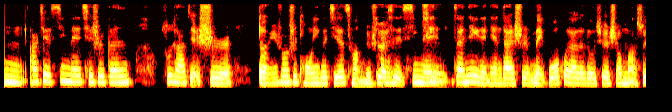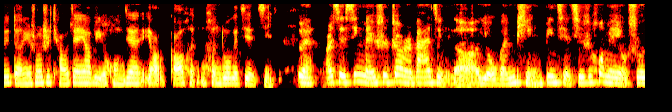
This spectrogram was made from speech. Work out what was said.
嗯，而且新梅其实跟苏小姐是。等于说是同一个阶层，就是而且新梅在那个年代是美国回来的留学生嘛，所以等于说是条件要比洪建要高很很多个阶级。对，而且新梅是正儿八经的有文凭，并且其实后面有说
